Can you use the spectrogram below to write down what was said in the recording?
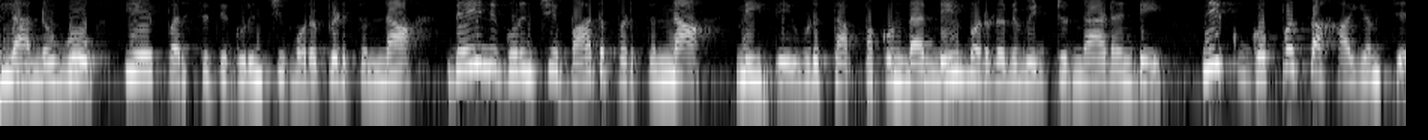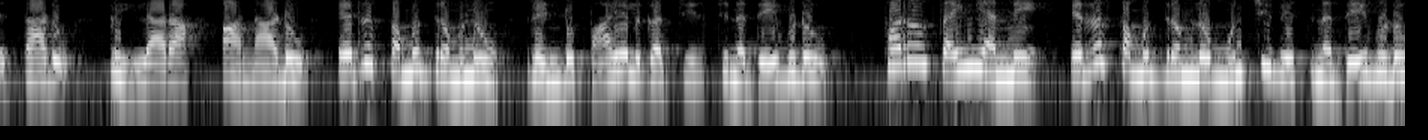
ఇలా నువ్వు ఏ పరిస్థితి గురించి మొరపెడుతున్నా దేని గురించి బాధపడుతున్నా నీ దేవుడు తప్పకుండా నీ మొరలను వింటున్నాడండి. నీకు గొప్ప సహాయం చేస్తాడు. ప్రియులారా ఆనాడు ఎర్ర సముద్రమును రెండు పాయలుగా చీల్చిన దేవుడు ఫరో సైన్యాన్ని ఎర్ర సముద్రంలో ముంచివేసిన దేవుడు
